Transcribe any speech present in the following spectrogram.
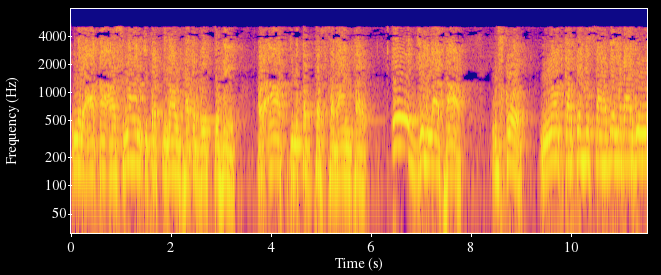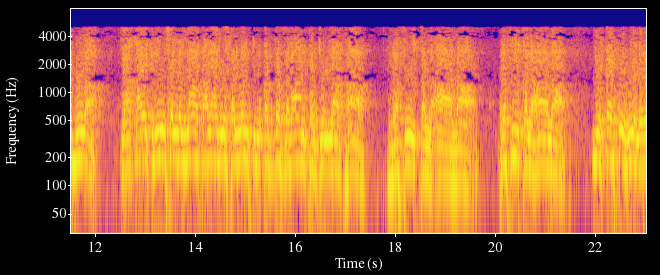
میرے آقا آسمان کی طرف نگاہ اٹھا کر دیکھتے ہیں اور آپ کی مقدس زبان پر ایک جملہ تھا۔ اس کو نوٹ کرتے ہیں صاحب مدارج النبوہ کہ آقا کریم صلی اللہ تعالی علیہ وسلم کی مقدس زبان پر جملہ تھا، رفیق العلی رفیق العلی یہ کہتے ہوئے میرے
